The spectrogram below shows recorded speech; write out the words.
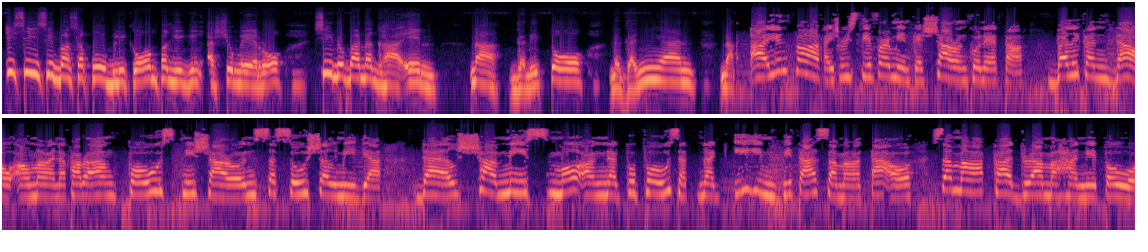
Isisi ba sa publiko ang pagiging asyumero? Sino ba naghain? Na ganito, na ganyan, na Ayon pa nga kay Christy Fermin kay Sharon Cuneta, balikan daw ang mga nakaraang post ni Sharon sa social media dahil siya mismo ang nagpo-post at nag-iimbita sa mga tao sa mga kadramahan nito.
